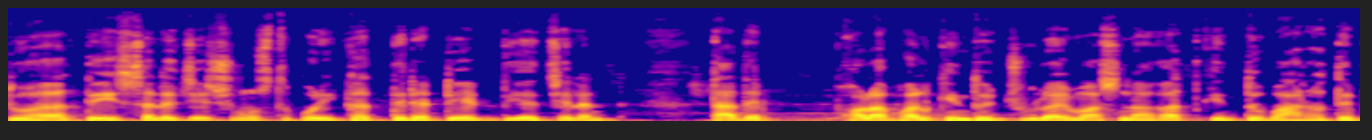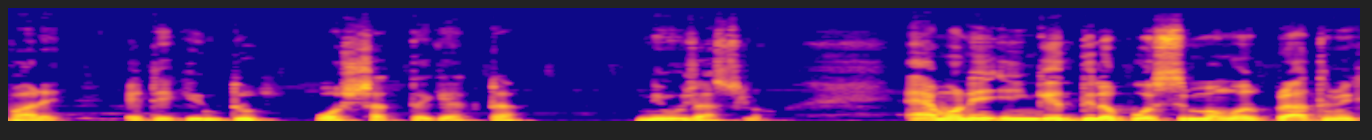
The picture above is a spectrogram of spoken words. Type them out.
দু হাজার তেইশ সালে যে সমস্ত পরীক্ষার্থীরা টেট দিয়েছিলেন, তাদের ফলাফল কিন্তু জুলাই মাস নাগাদ কিন্তু বার হতে পারে। এটি কিন্তু পশ্চাৎ থেকে একটা নিউজ আসলো। এমনই ইঙ্গিত দিল পশ্চিমবঙ্গ প্রাথমিক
